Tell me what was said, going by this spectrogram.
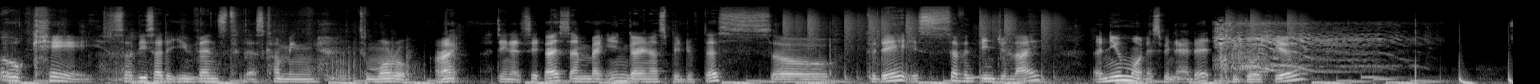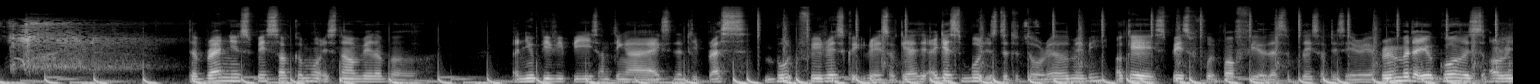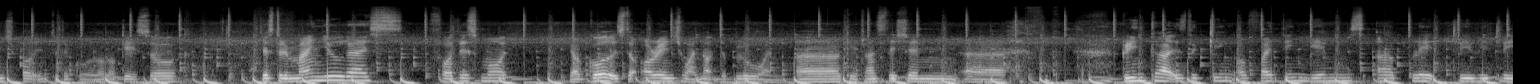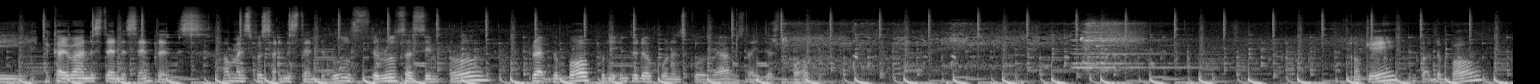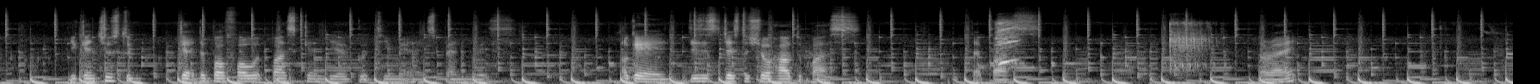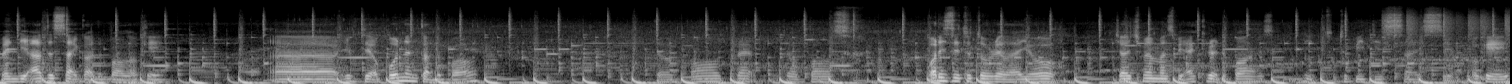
okay so these are the events that's coming tomorrow all right that's it guys i'm back in garena speed Drifters. so today is 17 july. A new mode has been added. If you go here. The brand new space soccer mode is now available. A new pvp something i accidentally pressed boot free race quick race. Okay i guess boot is the tutorial maybe? Okay space football field. That's the place of this area. Remember that your goal is orange ball into the goal. Okay so just to remind you guys for this mode, your goal is the orange one, not the blue one. Uh, okay, translation. Uh, Green car is the king of fighting games are played 3v3. I can't even understand the sentence. How am I supposed to understand the rules? The rules are simple. Grab the ball, put it into the opponent's goal. Yeah, it's like just ball. Okay, got the ball. You can choose to get the ball forward pass can be a good teammate and expand with. Okay, this is just to show how to pass. That pass. Alright. When the other side got the ball, okay. Uh, if the opponent got the ball, the ball trap, the balls. What is the tutorial? Ayo. Judgment must be accurate. The ball needs to be decisive. Okay.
